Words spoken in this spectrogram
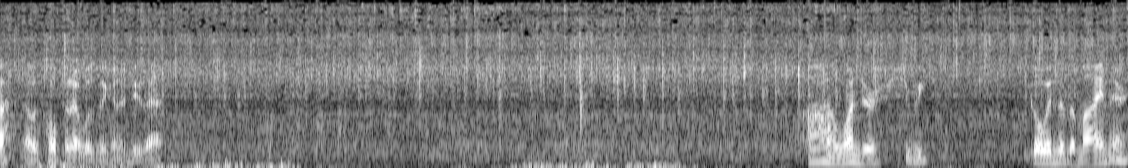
uh, I was hoping I wasn't going to do that. Oh, I wonder, should we go into the mine there?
